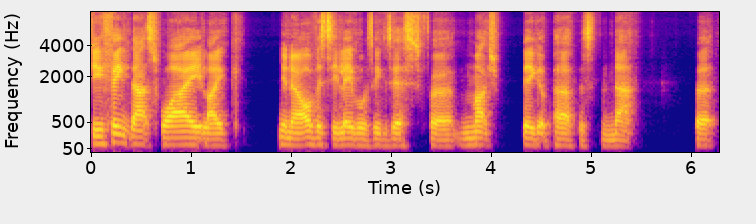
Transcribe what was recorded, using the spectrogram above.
do you think that's why, like, you know, obviously labels exist for much bigger purpose than that, but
